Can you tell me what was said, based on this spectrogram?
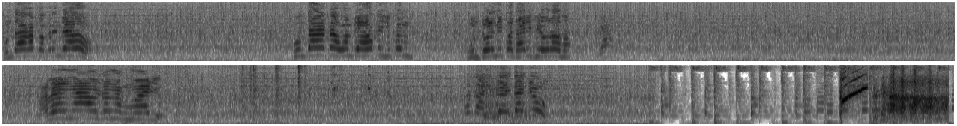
ઘૂમતા આકા પકડીને બેહો. ઘૂમતા આકા ઓમ બેહો કે શું કેમ ઊંઢોળની પથારી ફેવરો છો? હવે અહીંયા આવતો ને માર્યો. આ ગાડી બેહી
